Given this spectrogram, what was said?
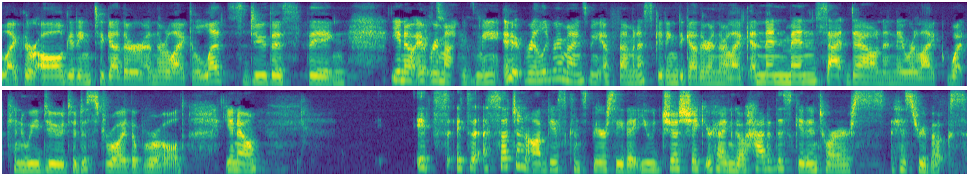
like they're all getting together and they're like, let's do this thing. You know, it reminds me, it really reminds me of feminists getting together and they're like, and then men sat down and they were like, what can we do to destroy the world? You know it's it's a, such an obvious conspiracy that you just shake your head and go, "How did this get into our s- history books?"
